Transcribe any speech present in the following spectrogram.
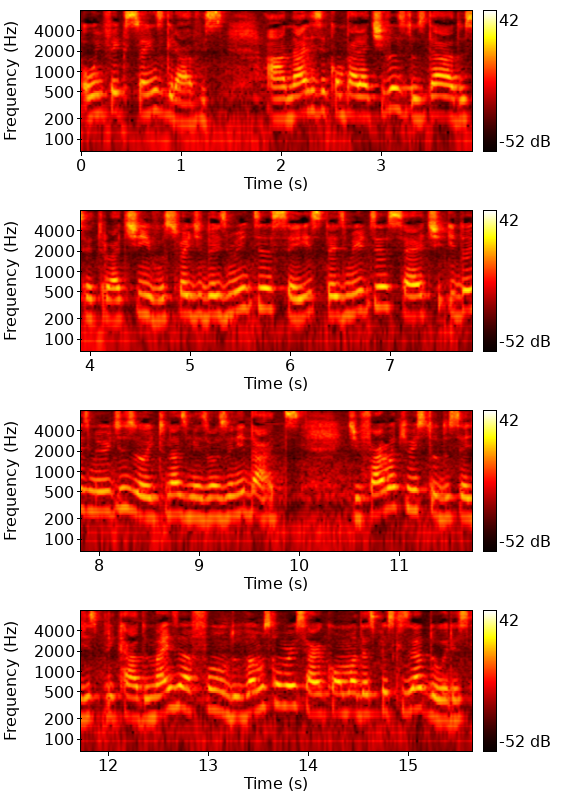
ou infecções graves. A análise comparativa dos dados retroativos foi de 2016, 2017 e 2018 nas mesmas unidades. De forma que o estudo seja explicado mais a fundo, vamos conversar com uma das pesquisadoras,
